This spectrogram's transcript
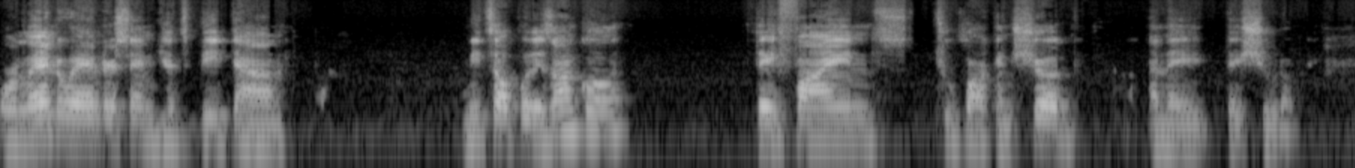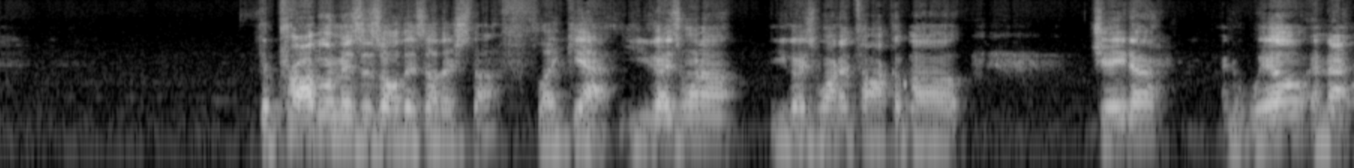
Orlando Anderson gets beat down, meets up with his uncle, they find Tupac and Suge, and they they shoot him. The problem is is all this other stuff. Like, yeah, you guys wanna you guys wanna talk about Jada and Will, and that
